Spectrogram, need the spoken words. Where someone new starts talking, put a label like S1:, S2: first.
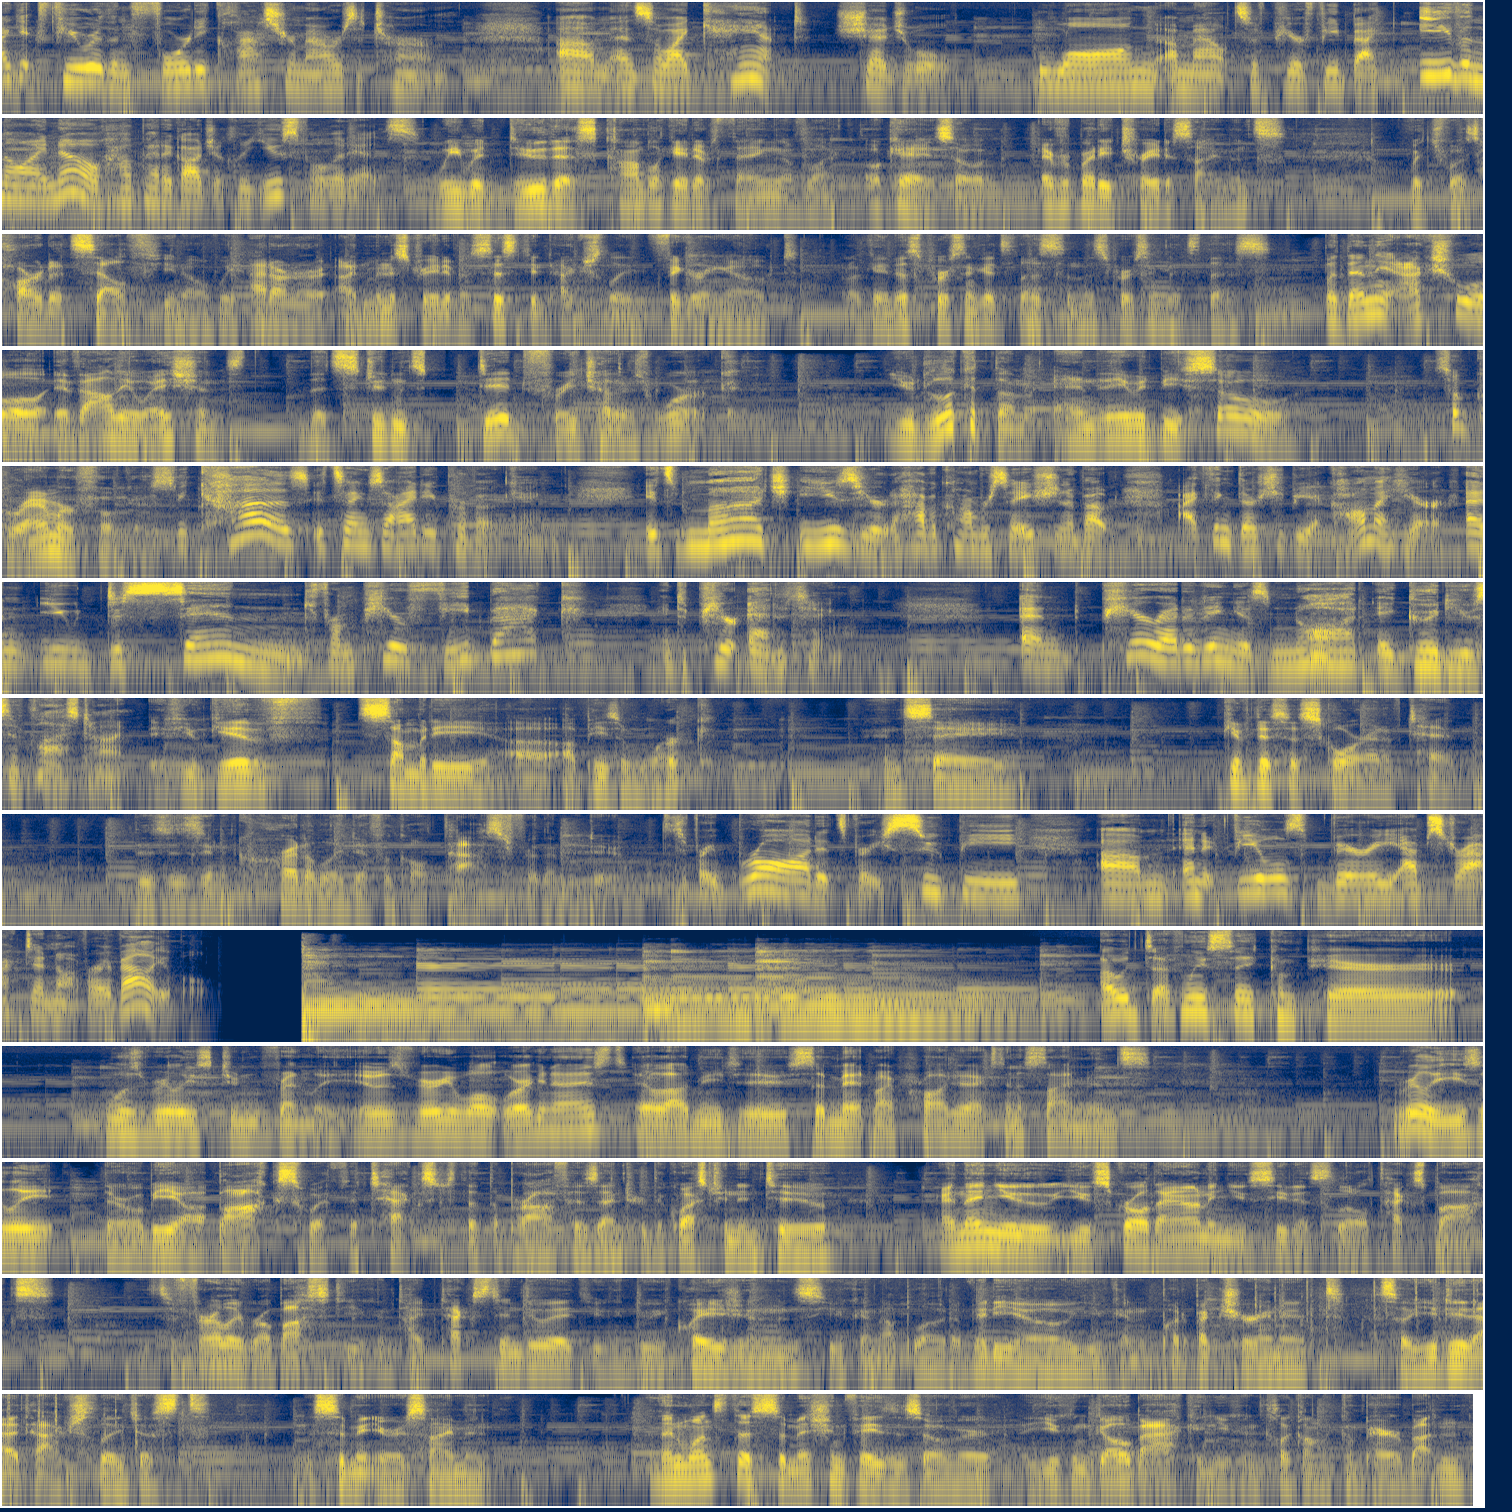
S1: I get fewer than 40 classroom hours a term. Um, and so I can't schedule long amounts of peer feedback, even though I know how pedagogically useful it is.
S2: We would do this complicated thing of like, okay, so everybody trade assignments, which was hard itself. You know, we had our administrative assistant actually figuring out, okay, this person gets this and this person gets this. But then the actual evaluations that students did for each other's work, you'd look at them and they would be so so grammar focused.
S1: Because it's anxiety provoking, it's much easier to have a conversation about, I think there should be a comma here. And you descend from peer feedback into peer editing. And peer editing is not a good use of class time.
S2: If you give somebody a, a piece of work and say, give this a score out of 10, this is an incredibly difficult task for them to do.
S1: It's very broad, it's very soupy, um, and it feels very abstract and not very valuable.
S3: I would definitely say Compare was really student friendly. It was very well organized. It allowed me to submit my projects and assignments really easily.
S2: There will be a box with the text that the prof has entered the question into. And then you, you scroll down and you see this little text box it's a fairly robust. You can type text into it, you can do equations, you can upload a video, you can put a picture in it. So you do that to actually just submit your assignment. And then once the submission phase is over, you can go back and you can click on the compare button.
